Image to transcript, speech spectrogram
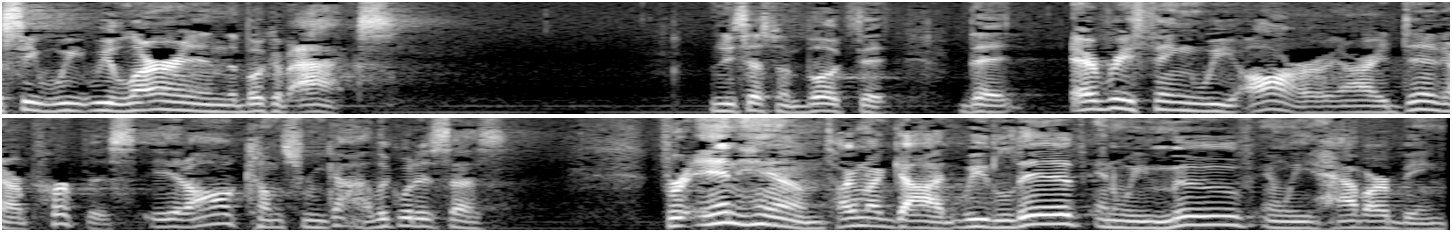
But see, we, we learn in the book of Acts, the New Testament book, that that everything we are, our identity, our purpose, it all comes from God. Look what it says. For in him, talking about God, we live and we move and we have our being.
